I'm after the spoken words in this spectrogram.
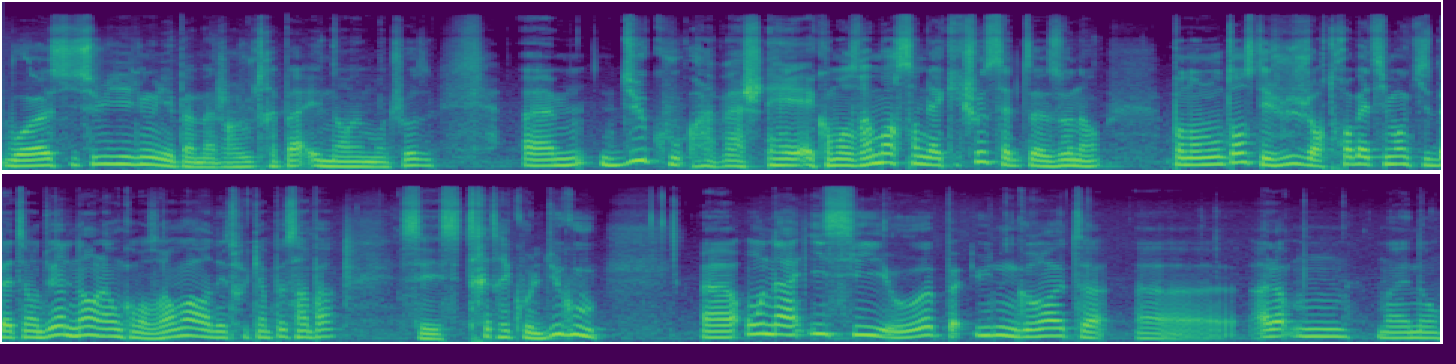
ouais, si celui des lions, il est pas mal. Je rajouterais pas énormément de choses. Euh, du coup, oh la vache, elle, elle commence vraiment à ressembler à quelque chose cette euh, zone. hein. Pendant longtemps, c'était juste genre trois bâtiments qui se battaient en duel. Non, là, on commence vraiment à avoir des trucs un peu sympas. C'est très très cool. Du coup, euh, on a ici hop, une grotte. alors, hmm, ouais, non.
